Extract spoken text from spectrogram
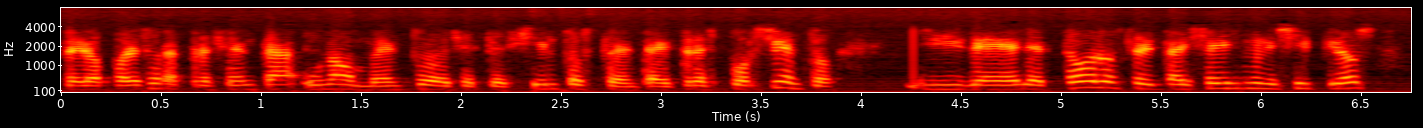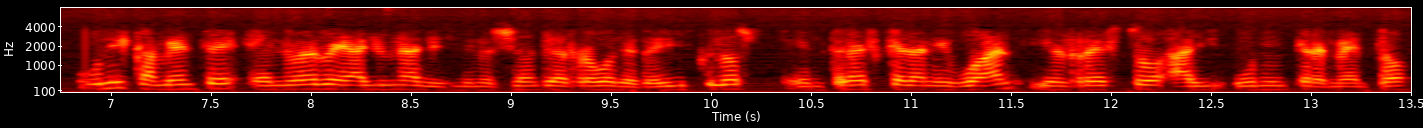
pero por eso representa un aumento de 733%. Y de, de todos los 36 municipios, únicamente en nueve hay una disminución del robo de vehículos, en tres quedan igual y el resto hay un incremento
